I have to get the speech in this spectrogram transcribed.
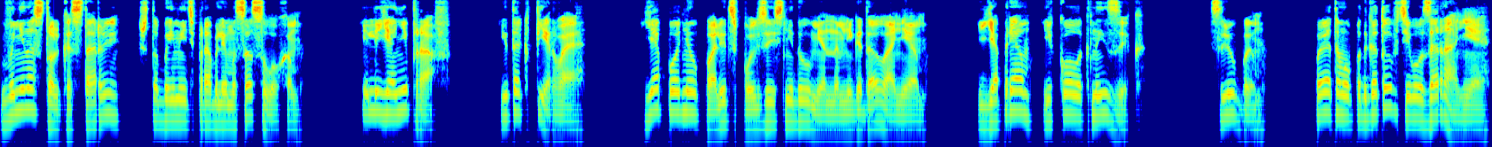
«Вы не настолько стары, чтобы иметь проблемы со слухом. Или я не прав? Итак, первое. Я поднял палец, пользуясь недоуменным негодованием. Я прям и колок на язык. С любым. Поэтому подготовьте его заранее,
